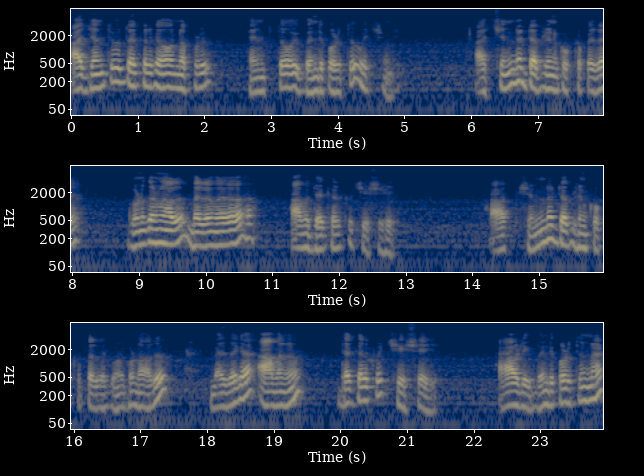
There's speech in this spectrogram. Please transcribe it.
ఆ జంతువు దగ్గరగా ఉన్నప్పుడు ఎంతో ఇబ్బంది పడుతూ వచ్చింది. ఆ చిన్న డబ్బిన కుక్క పెద గుణగణాలు మెల్లమెల్లగా ఆమె దగ్గరకు చేసేది ఆ చిన్న డబ్బులను కుక్క పిల్ల గుణగుణాలు మెల్లగా ఆమెను దగ్గరకు చేసేది ఆవిడ ఇబ్బంది పడుతున్నా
